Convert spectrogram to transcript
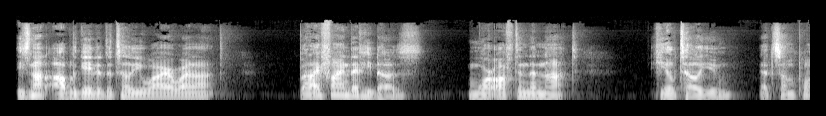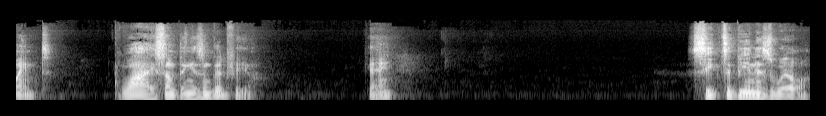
He's not obligated to tell you why or why not. But I find that he does. More often than not, he'll tell you at some point why something isn't good for you. Okay? Seek to be in his will.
